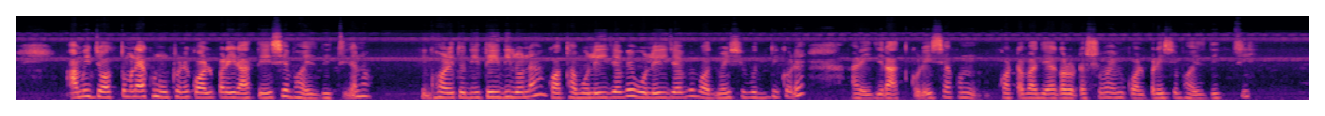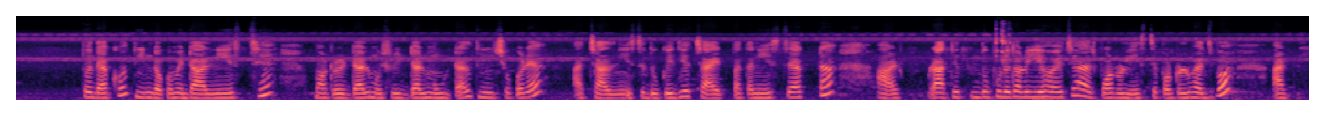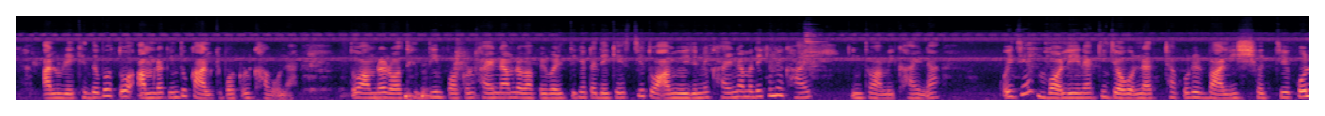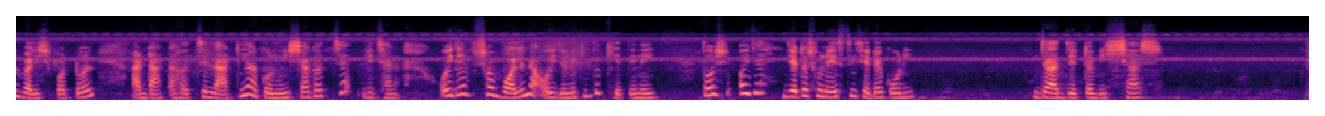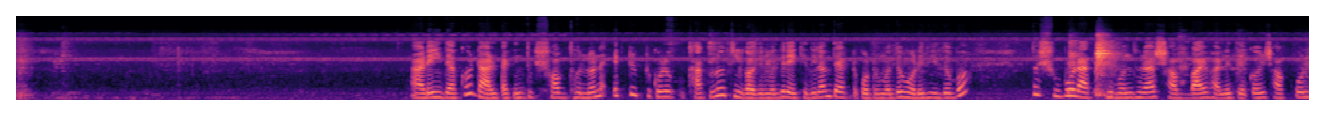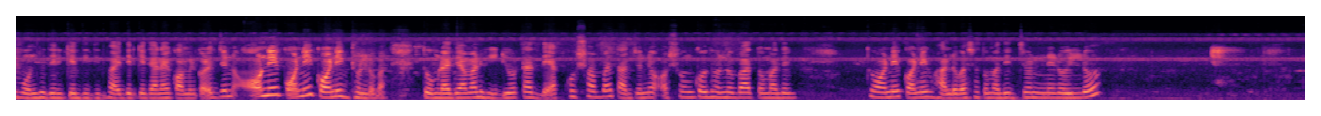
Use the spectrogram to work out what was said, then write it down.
আমি যত মানে এখন উঠোনে কল পাড়ি রাতে এসে ভয়েস দিচ্ছি, জানো? ঘরে তো দিতেই দিল না, কথা বলেই যাবে বলেই যাবে, বদমাইশি বুদ্ধি করে। আর এই যে রাত করে এসে এখন কটা বাজে, এগারোটার সময় আমি কলপারে এসে ভয়েস দিচ্ছি। তো দেখো, তিন রকমের ডাল নিয়ে এসছে। মটরের ডাল, মুসুরির ডাল, মুগ ডাল তিনশো করে। আর চাল নিয়ে এসছে দু কেজি চায়ের পাতা নিয়ে এসছে একটা। আর রাতে দুপুরে ধরো ইয়ে হয়েছে, আর পটল নিয়ে এসছে, পটল ভাজবো। আর আলু রেখে দেবো, তো আমরা কিন্তু কালকে পটল খাব না। তো আমরা রথের দিন পটল খাই না, আমরা বাপের বাড়ির থেকে এটা দেখে এসেছি, তো আমি ওই জন্য খাই না, আমাদের এখানে খাই, কিন্তু আমি খাই না। ওই যে বলে নাকি জগন্নাথ ঠাকুরের বালিশ হচ্ছে কোল, বালিশ পটল, আর ডাঁটা হচ্ছে লাঠি, আর কলমির শাক হচ্ছে বিছানা। ওই যে সব বলে না, ওই জন্য কিন্তু খেতে নেই। তো ওই যে যেটা শুনে এসেছি সেটা করি। যার যেটা বিশ্বাস। আর এই দেখো, ডালটা কিন্তু সব ধরলো না, একটু একটু করে থাকল চিংগাজের মধ্যে রেখে দিলাম, তো একটা কোটোর মধ্যে ভরে দিয়ে দেবো। তো শুভ রাত্রি বন্ধুরা, সবাই ভালো থেকো, সকল বন্ধুদেরকে দিদি ভাইদেরকে জানাই কমেন্ট করার জন্য অনেক অনেক অনেক ধন্যবাদ। তোমরা যে আমার ভিডিওটা দেখো সবাই, তার জন্য অসংখ্য ধন্যবাদ। তোমাদেরকে অনেক অনেক ভালোবাসা তোমাদের জন্য রইল।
